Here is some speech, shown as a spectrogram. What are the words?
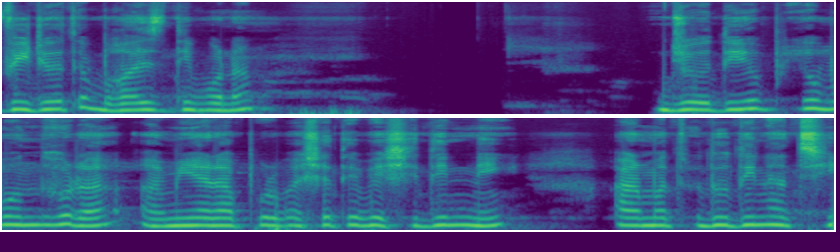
ভিডিওতে ভয়েস দিব না। যদিও প্রিয় বন্ধুরা, আমি আর আপুর বাসাতে বেশি দিন নেই, আর মাত্র দুদিন আছি,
